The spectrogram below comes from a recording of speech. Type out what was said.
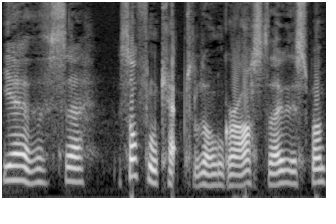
Yeah, uh, it's often kept long grass though, this one.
